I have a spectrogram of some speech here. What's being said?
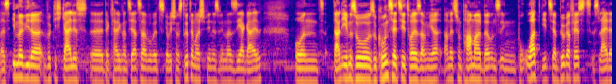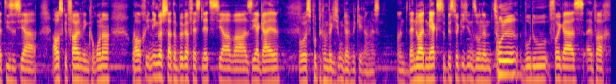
weil es immer wieder wirklich geil ist. Äh, der kleine Konzertsaal, wo wir jetzt, glaube ich, schon das dritte Mal spielen, ist immer sehr geil. Und dann eben so, so grundsätzliche tolle Sachen. Wir haben jetzt schon ein paar Mal bei uns in pro Ort, jetzt ja Bürgerfest, ist leider dieses Jahr ausgefallen wegen Corona. Und auch in Ingolstadt am Bürgerfest letztes Jahr war sehr geil, wo das Publikum wirklich unglaublich mitgegangen ist. Und wenn du halt merkst, du bist wirklich in so einem Tunnel, wo du Vollgas einfach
